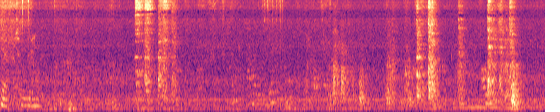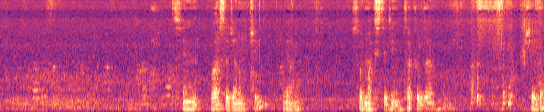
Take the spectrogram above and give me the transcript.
şey yapmış oluyor yine. Senin varsa canım şey yani sormak istediğin, takıldığın şeyler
